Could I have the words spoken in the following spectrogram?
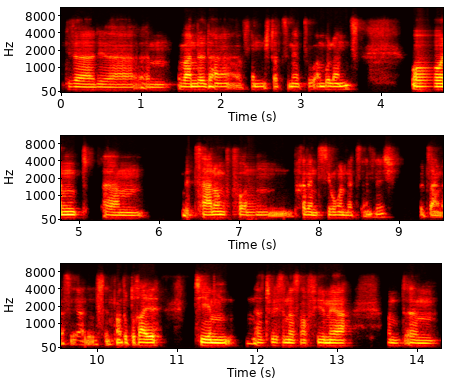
dieser, dieser ähm, Wandel da von stationär zu Ambulanz und ähm, Bezahlung von Prävention letztendlich. Ich würde sagen, das sind, also das sind mal so drei Themen. Natürlich sind das noch viel mehr. Und ähm,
